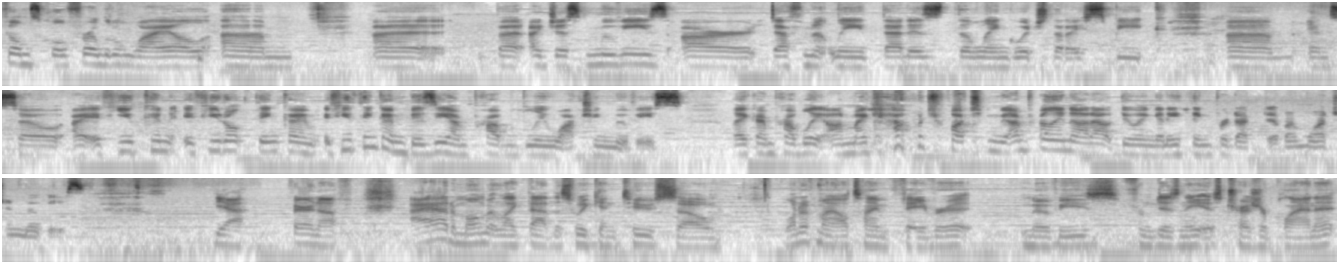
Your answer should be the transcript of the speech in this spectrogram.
Film School for a little while. Um, uh, but I just movies are definitely that is the language that I speak, um, and so I, if you can, if you don't think I'm, if you think I'm busy, I'm probably watching movies. Like I'm probably on my couch watching. I'm probably not out doing anything productive. I'm watching movies. Yeah, fair enough. I had a moment like that this weekend too. So, one of my all-time favorite movies from Disney is Treasure Planet,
